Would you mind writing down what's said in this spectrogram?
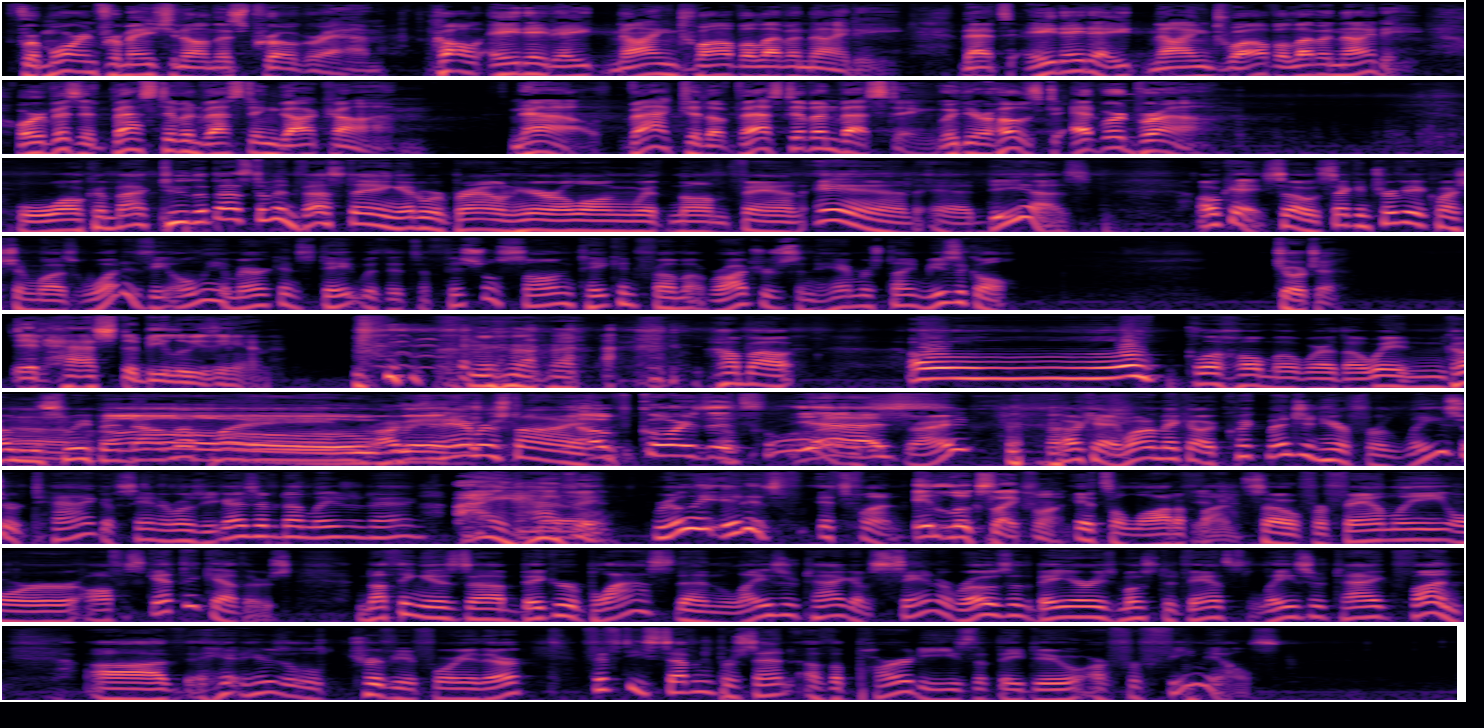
For more information on this program, call 888-912-1190. That's 888-912-1190 or visit bestofinvesting.com. Now, back to the best of investing with your host Edward Brown. Welcome back to the best of investing. Edward Brown here, along with Nam Fan and Ed Diaz. Okay, so second trivia question was: What is the only American state with its official song taken from a Rodgers and Hammerstein musical? Georgia. It has to be Louisiana. How about Oh, Oklahoma, where the wind comes oh. sweeping down the oh, plain? Rodgers and. Hammerstein. Of course, it's Of course, yes, right? Okay, I want to make a quick mention here for laser tag of Santa Rosa. You guys ever done laser tag? I have it. Really, it is. It's fun. It looks like fun. It's a lot of fun. So for family or office get-togethers, nothing is a bigger blast than laser tag of Santa Rosa, the Bay Area's most advanced laser tag fun. Uh, here's a little trivia for you. There, fifty-seven percent of the parties that they do are for females.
